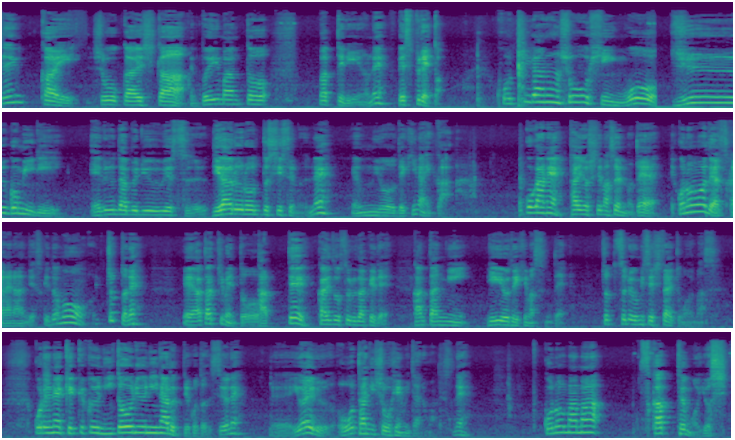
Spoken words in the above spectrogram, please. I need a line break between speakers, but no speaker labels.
前回紹介した V マントバッテリーのねベースプレート。こちらの商品を 15mm LWS デュアルロッドシステムでね運用できないか。ここがね対応してませんのでこのままでは使えないんですけどもちょっとねアタッチメントを貼って改造するだけで簡単に利用できますんでちょっとそれをお見せしたいと思います。これね結局二刀流になるっていうことですよね、えいわゆる大谷翔平みたいなもんですね。このまま使ってもよし。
